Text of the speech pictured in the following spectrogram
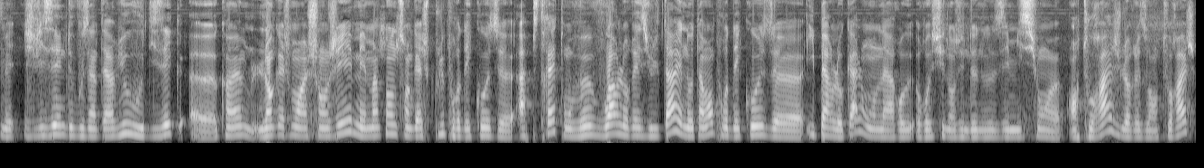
Mais je lisais une de vos interviews où vous disiez que euh, quand même l'engagement a changé, mais maintenant on ne s'engage plus pour des causes euh, abstraites, on veut voir le résultat, et notamment pour des causes euh, hyper locales. On a reçu dans une de nos émissions Entourage, le réseau Entourage.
